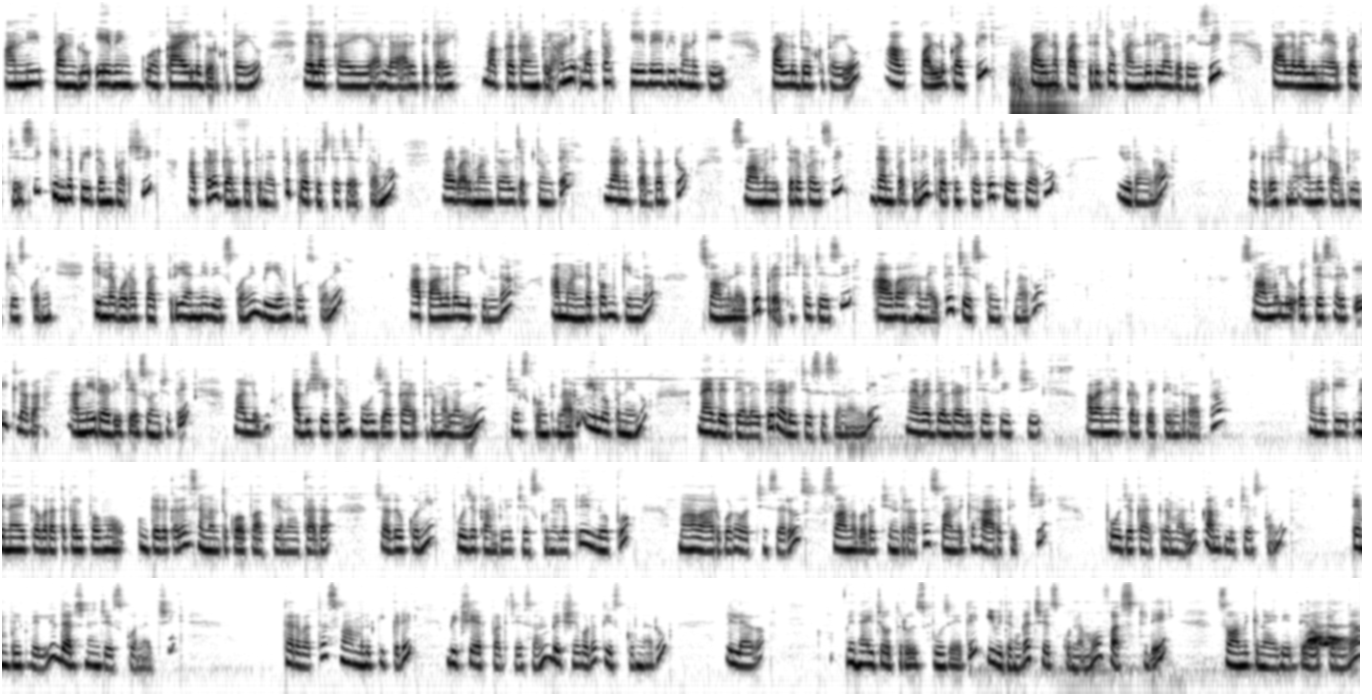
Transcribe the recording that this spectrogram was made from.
అన్ని పండ్లు ఏవేం కాయలు దొరుకుతాయో వెలక్కాయ అలా అరటికాయ మక్క కంకులు అన్ని మొత్తం ఏవేవి మనకి పళ్ళు దొరుకుతాయో ఆ పళ్ళు కట్టి పైన పత్రితో పందిరిలాగా వేసి పాలవల్లిని ఏర్పాటు చేసి కింద పీఠం పరిచి అక్కడ గణపతిని అయితే ప్రతిష్ట చేస్తాము. అయ్యవారి మంత్రాలు చెప్తుంటే దానికి తగ్గట్టు స్వాములు ఇద్దరు కలిసి గణపతిని ప్రతిష్ట అయితే చేశారు. ఈ విధంగా డెకరేషన్ అన్నీ కంప్లీట్ చేసుకొని కింద కూడా పత్రి అన్నీ వేసుకొని బియ్యం పోసుకొని ఆ పాలవల్లి కింద ఆ మండపం కింద స్వామిని అయితే ప్రతిష్ట చేసి ఆవాహన అయితే చేసుకుంటున్నారు. స్వాములు వచ్చేసరికి ఇట్లాగా అన్నీ రెడీ చేసి ఉంచితే వాళ్ళు అభిషేకం పూజ కార్యక్రమాలన్నీ చేసుకుంటున్నారు. ఈలోపు నేను నైవేద్యాలు అయితే రెడీ చేసేసానండి. నైవేద్యాలు రెడీ చేసి ఇచ్చి అవన్నీ అక్కడ పెట్టిన తర్వాత మనకి వినాయక వ్రతకల్పము ఉంటుంది కదా సమంత కోపాఖ్యానం కథ. చదువుకొని పూజ కంప్లీట్ చేసుకునే లోపు ఈ లోపు మా వారు కూడా వచ్చేసారు. స్వామి కూడా వచ్చిన తర్వాత స్వామికి హారతి ఇచ్చి పూజ కార్యక్రమాలు కంప్లీట్ చేసుకొని టెంపుల్కి వెళ్ళి దర్శనం చేసుకొని వచ్చి తర్వాత స్వాములకి ఇక్కడే భిక్ష ఏర్పాటు చేశాను. భిక్ష కూడా తీసుకున్నారు. ఇలాగా వినాయక చవితి రోజు పూజ అయితే ఈ విధంగా చేసుకున్నాము. ఫస్ట్ డే స్వామికి నైవేద్యాల కింద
